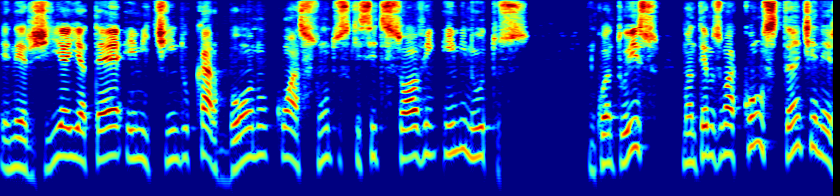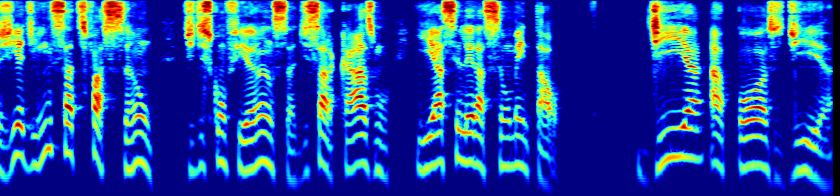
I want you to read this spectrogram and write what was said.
energia e até emitindo carbono com assuntos que se dissolvem em minutos. Enquanto isso, mantemos uma constante energia de insatisfação, de desconfiança, de sarcasmo e aceleração mental. Dia após dia,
